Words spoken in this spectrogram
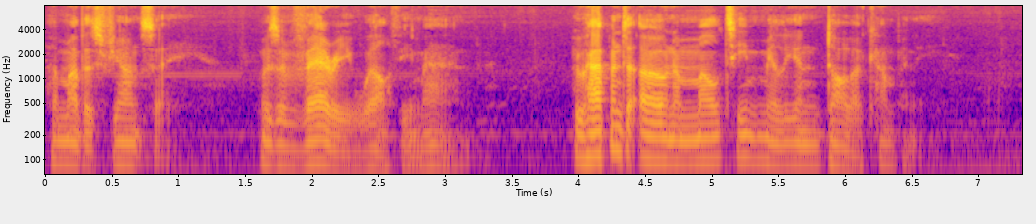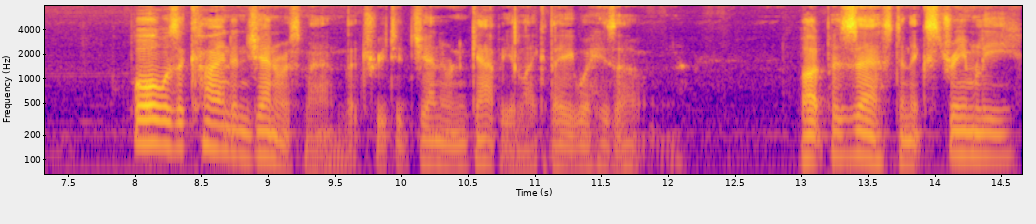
her mother's fiance, was a very wealthy man who happened to own a multi-million dollar company. Paul was a kind and generous man that treated Jenna and Gabby like they were his own, but possessed an extremely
